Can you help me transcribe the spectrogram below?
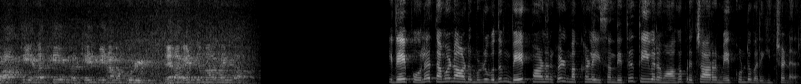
வாக்கு எதற்கு என்ற கேள்வி நமக்குள் எழ வேண்டுமா வேண்டாம் இதேபோல தமிழ்நாடு முழுவதும் வேட்பாளர்கள் மக்களை சந்தித்து தீவிரமாக பிரச்சாரம் மேற்கொண்டு வருகின்றனர்.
